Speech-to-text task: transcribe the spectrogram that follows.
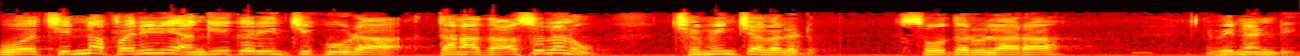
ఓ చిన్న పనిని అంగీకరించి కూడా తన దాసులను క్షమించగలడు. సోదరులారా వినండి.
